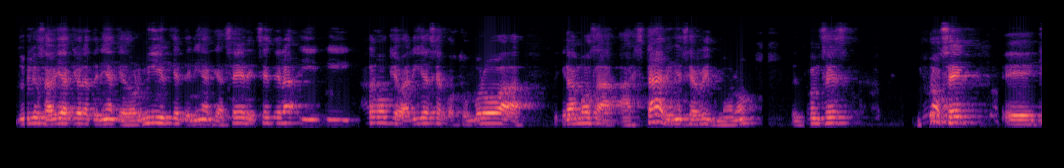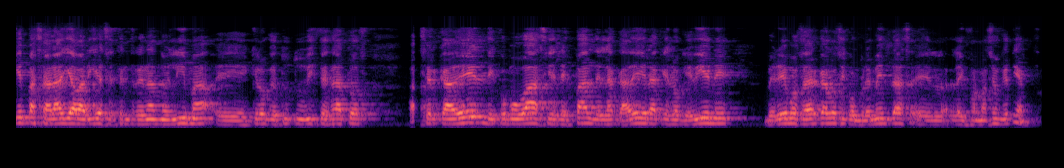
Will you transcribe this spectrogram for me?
Duilio sabía que ahora tenía que dormir, qué tenía que hacer, etcétera, y, algo que Varías se acostumbró a, digamos, a, estar en ese ritmo, ¿no? Entonces, yo no sé eh, qué pasará, ya Varías está entrenando en Lima, eh, creo que tú tuviste datos acerca de él, de cómo va, si es la espalda, es la cadera, qué es lo que viene, veremos, a ver, Carlos, si complementas eh, la información que tienes.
